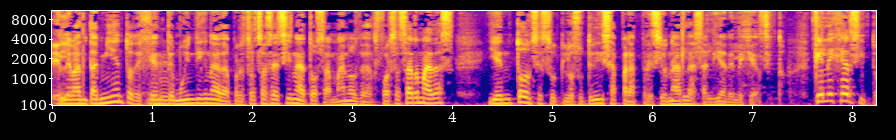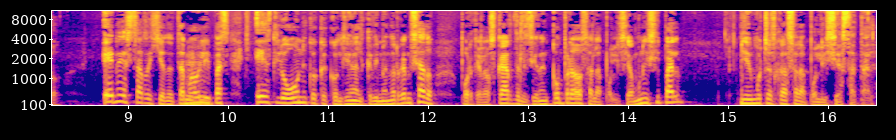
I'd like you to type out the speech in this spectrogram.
el levantamiento de gente muy indignada por estos asesinatos a manos de las Fuerzas Armadas y entonces los utiliza para presionar la salida del ejército. Que el ejército en esta región de Tamaulipas es lo único que contiene el crimen organizado, porque los cárteles tienen comprados a la policía municipal y en muchos casos a la policía estatal.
